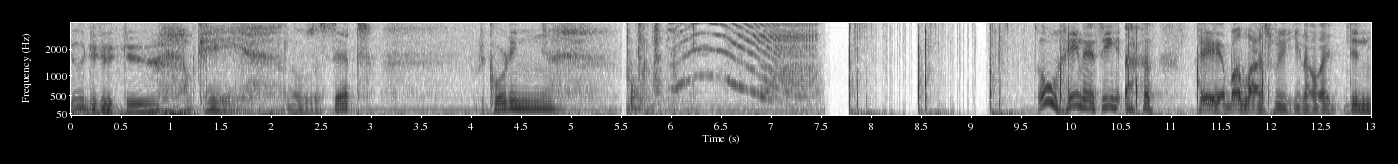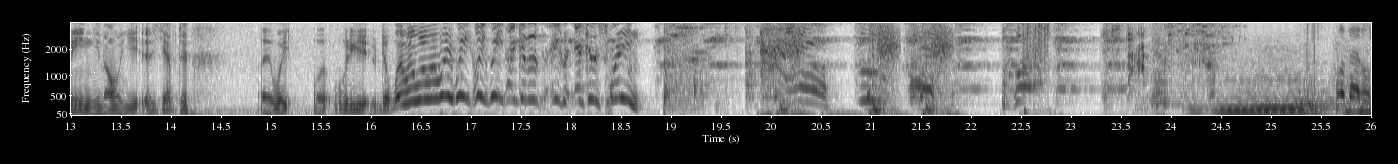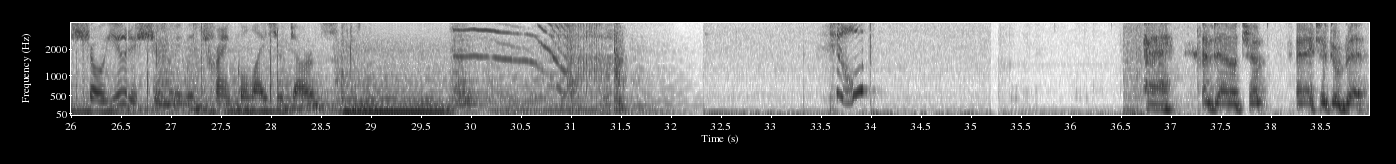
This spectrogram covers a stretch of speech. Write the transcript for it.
Do do do do. Okay, levels are set. Recording. Oh, hey Nancy. hey, about last week, you know, I didn't mean, you know, you, you have to. Wait, wait, what, what do you do? Wait, wait, wait, wait, wait, wait, wait! I gotta, I, I can explain. Well, that'll show you to shoot me with tranquilizer darts. I'm Donald Trump, and I took a rip.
